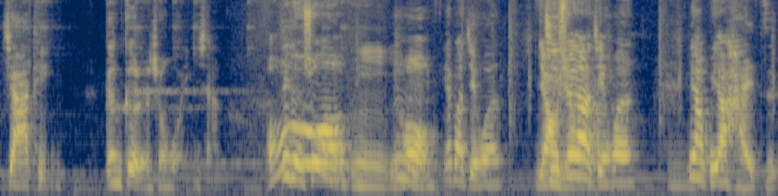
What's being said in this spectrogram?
家庭。跟个人生活影响，哦例如说你以后要不要结婚？几岁要结婚？要不要孩子？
